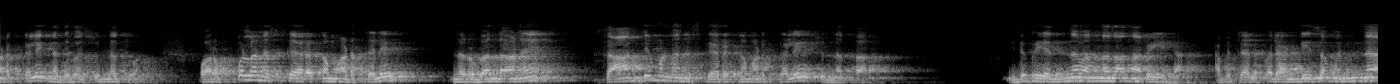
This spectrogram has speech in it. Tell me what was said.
അടക്കൽ നദിബൻ സുന്നത്തുമാണ് ഉറപ്പുള്ള നിസ്കാരക്ക അടക്കൽ നിർബന്ധാണ് സാധ്യമുള്ള നിസ്കാരക്ക മടക്കൽ സുന്നത്താണ്. ഇതിപ്പോ എന്ന് വന്നതാണെന്നറിയില്ല അപ്പൊ ചിലപ്പോ രണ്ടു ദിവസം മുന്നേ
